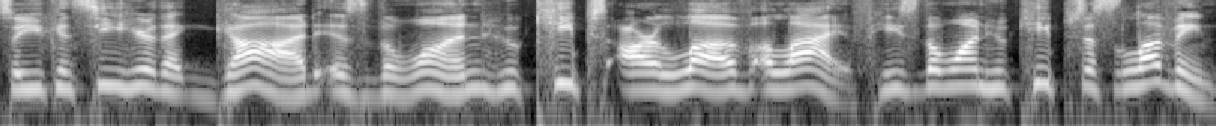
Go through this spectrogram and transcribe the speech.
So you can see here that God is the one who keeps our love alive. He's the one who keeps us loving.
